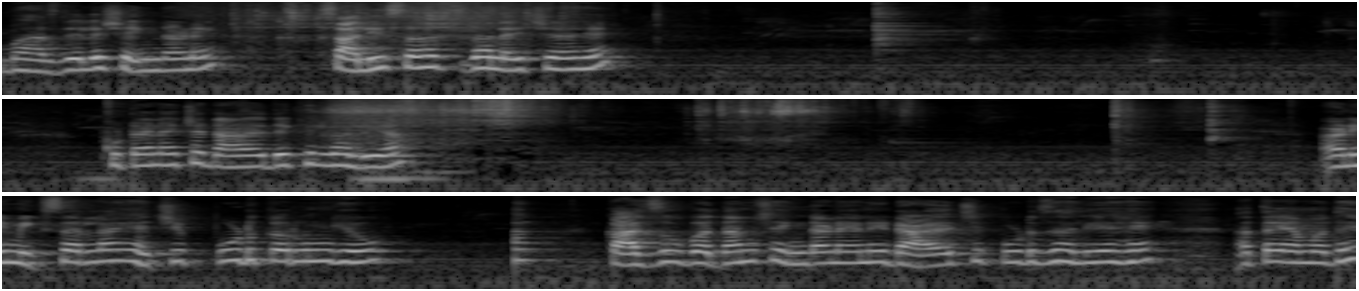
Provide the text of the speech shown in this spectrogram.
भाजलेले शेंगदाणे साली सहज घालायचे आहे. फुटाण्याच्या डाळ्या देखील घालूया. आणि मिक्सरला ह्याची पूड करून घेऊ. काजू बदाम शेंगदाणे आणि डाळ्याची पूड झाली आहे. आता यामध्ये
